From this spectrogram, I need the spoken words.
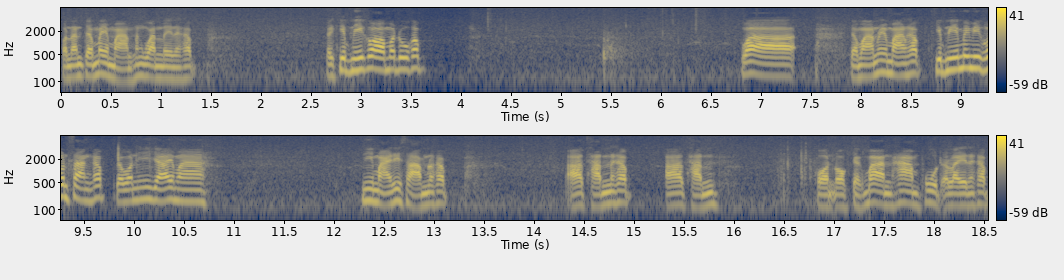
วันนั้นจะไม่หมานทั้งวันเลยนะครับ แต่คลิปนี้ก็มาดูครับ ว่าจะหมานไม่หมานครับ คลิปนี้ไม่มีคนสั่งครับ แต่วันนี้ย้ายมา นี่หมายที่สามนะครับ อาถรรพ์นะครับ อาถรรพ์ก่อนออกจากบ้านห้ามพูดอะไรนะครับ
